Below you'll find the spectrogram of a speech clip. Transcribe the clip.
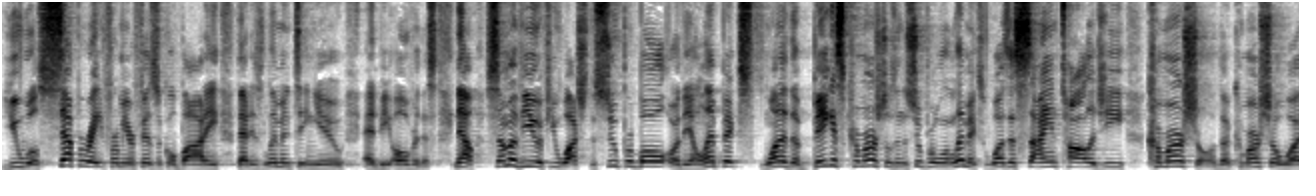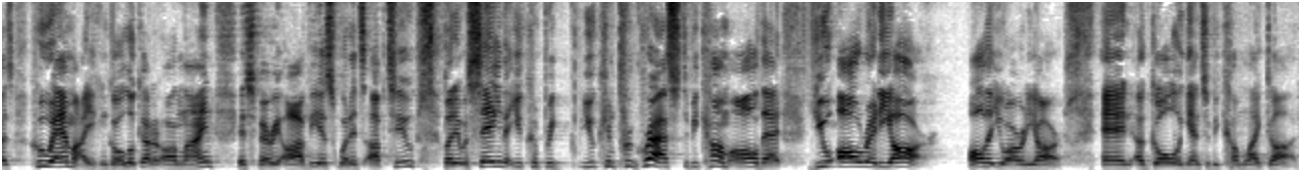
you will separate from your physical body that is limiting you and be over this. Now, some of you, if you watch the Super Bowl or the Olympics, one of the biggest commercials in the Super Bowl Olympics was a Scientology commercial. The commercial was, Who am I? You can go look at it online. It's very obvious what it's up to. But it was saying that you can, pre- you can progress to become all that you already are all that you already are, and a goal again to become like God.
